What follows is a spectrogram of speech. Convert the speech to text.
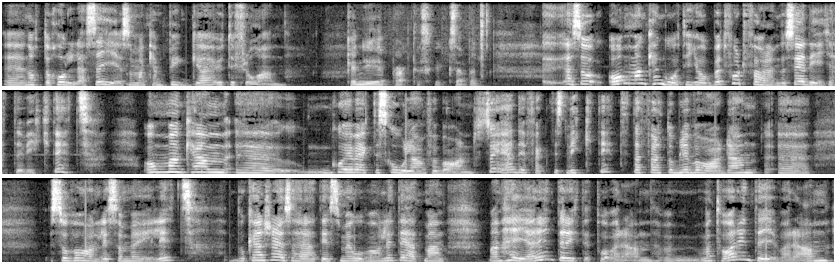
Eh, något att hålla sig i som man kan bygga utifrån. Kan du ge praktiska exempel? Alltså, om man kan gå till jobbet fortfarande så är det jätteviktigt. Om man kan eh, gå iväg till skolan för barn så är det faktiskt viktigt därför att då blir vardagen eh, så vanlig som möjligt. Då kanske det är så här att det som är ovanligt är att man, man hejar inte riktigt på varann. Man tar inte i varann.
